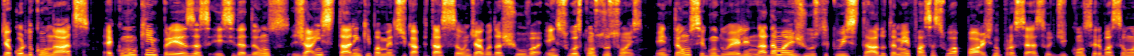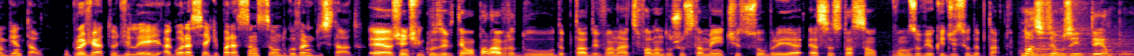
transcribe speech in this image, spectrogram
De acordo com o NATS, é comum que empresas e cidadãos já instalem equipamentos de captação de água da chuva em suas construções. Então, segundo ele, nada mais justo que o Estado também faça sua parte no processo de conservação ambiental. O projeto de lei agora segue para a sanção do governo do Estado. É, a gente inclusive tem uma palavra do deputado Ivan Nats falando justamente sobre essa situação. Vamos ouvir o que disse o deputado. Nós vivemos em tempo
